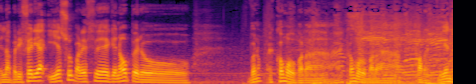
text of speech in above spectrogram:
en la periferia y eso parece que no, pero bueno, es cómodo para, es cómodo para, para el cliente.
